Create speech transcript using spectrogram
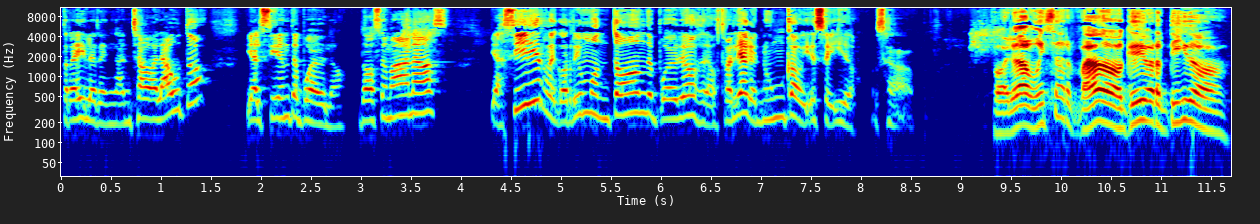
trailer enganchado al auto, y al siguiente pueblo. Dos semanas, y así recorrí un montón de pueblos de Australia que nunca hubiese ido. O sea. Boludo, muy zarpado, qué divertido.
